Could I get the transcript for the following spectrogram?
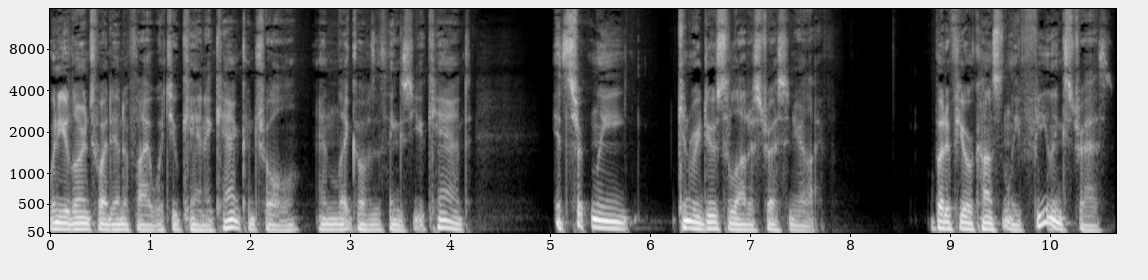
When you learn to identify what you can and can't control and let go of the things you can't, it certainly can reduce a lot of stress in your life. But if you're constantly feeling stress,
